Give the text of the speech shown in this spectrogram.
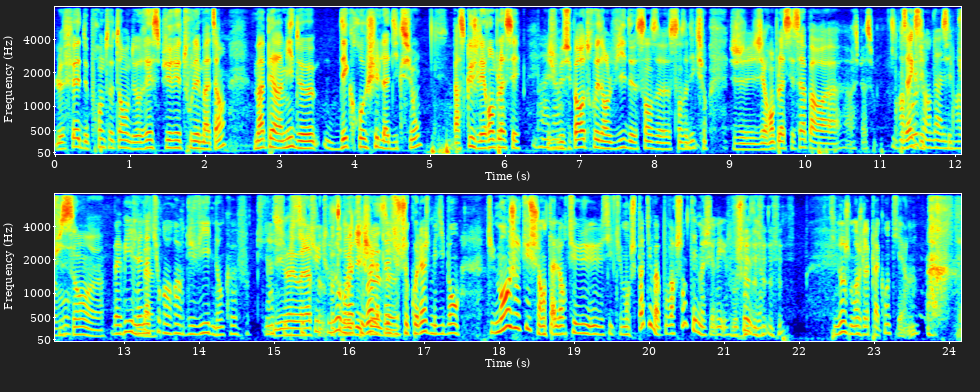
le fait de prendre ce temps de respirer tous les matins m'a permis de décrocher de l'addiction parce que je l'ai remplacé. Voilà. Je me suis pas retrouvé dans le vide sans, euh, sans addiction. J'ai remplacé ça par euh, respiration. C'est puissant. euh, Bah oui, la Bah. nature horreur du vide, donc euh, faut que tu substitues voilà, faut- faut toujours. trouver Moi, tu vois, la place du chocolat, je me dis bon, tu manges ou tu chantes. Alors tu, si tu manges pas, tu vas pouvoir chanter, ma chérie. Il faut choisir. Sinon, je mange la plaque entière. hein.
